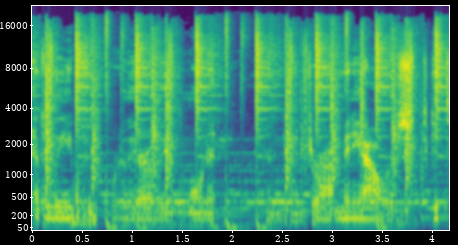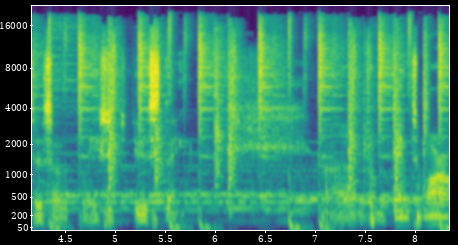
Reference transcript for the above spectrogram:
had to leave really early in the morning and, and drive many hours to get to this other place to do this thing. Uh, I'm the thing tomorrow,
